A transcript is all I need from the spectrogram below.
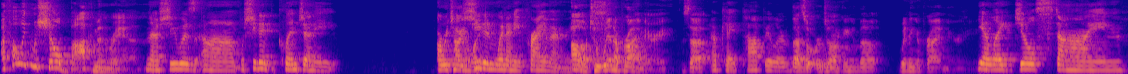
I thought like Michele Bachmann ran. No, she was. Um, well, she didn't clinch any. Are we talking She like didn't win any primary. oh to win a primary? Is that okay. Popular. that's what we're winner. talking about? Winning a primary? Yeah, like Jill Stein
